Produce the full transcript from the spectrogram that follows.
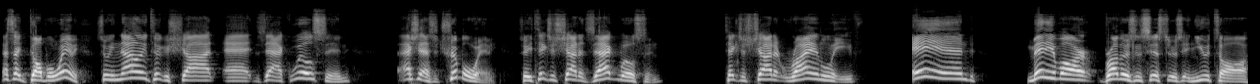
That's like double whammy. So he not only took a shot at Zach Wilson, actually, that's a triple whammy. So he takes a shot at Zach Wilson, takes a shot at Ryan Leaf, and many of our brothers and sisters in Utah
